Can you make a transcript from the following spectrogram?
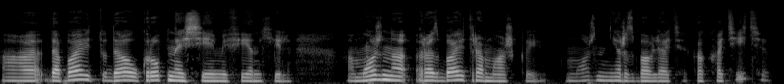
а, добавить туда укропное семя, фенхель, а можно разбавить ромашкой, можно не разбавлять, как хотите.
